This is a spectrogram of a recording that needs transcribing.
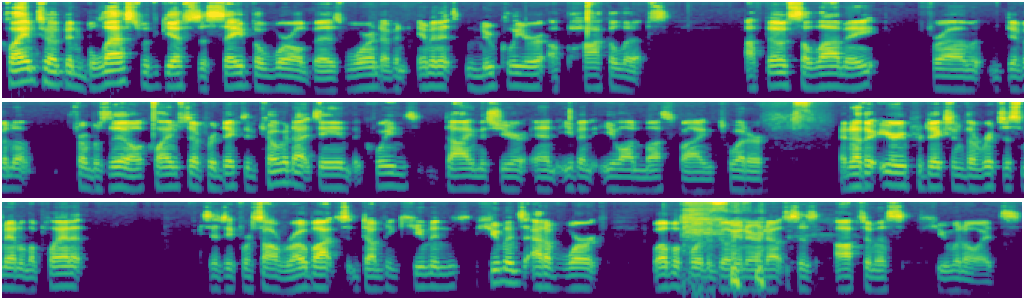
claimed to have been blessed with gifts to save the world, but is warned of an imminent nuclear apocalypse. Athos Salomé from Divina, from Brazil claims to have predicted COVID 19, the Queen's dying this year, and even Elon Musk buying Twitter. Another eerie prediction of the richest man on the planet. He says he foresaw robots dumping humans humans out of work well before the billionaire announced his Optimus humanoids.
